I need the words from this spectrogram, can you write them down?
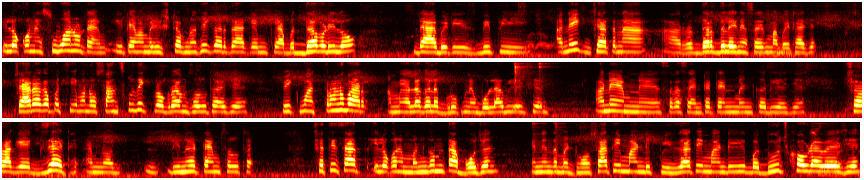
એ લોકોને સૂવાનો ટાઈમ એ ટાઈમ અમે ડિસ્ટર્બ નથી કરતા, કેમ કે આ બધા વડીલો ડાયાબિટીસ બીપી અનેક જાતના દર્દ લઈને શરીરમાં બેઠા છે. ચાર વાગ્યા પછી અમારો સાંસ્કૃતિક પ્રોગ્રામ શરૂ થાય છે. વીકમાં ત્રણ વાર અમે અલગ અલગ ગ્રુપને બોલાવીએ છીએ અને એમને સરસ એન્ટરટેનમેન્ટ કરીએ છીએ. છ વાગે એક્ઝેક્ટ એમનો ડિનર ટાઈમ શરૂ થાય. છથી સાત એ લોકોને મનગમતા ભોજન, એની અંદર અમે ઢોસાથી માંડી, પીઝાથી માંડી, બધું જ ખવડાવીએ છીએ.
